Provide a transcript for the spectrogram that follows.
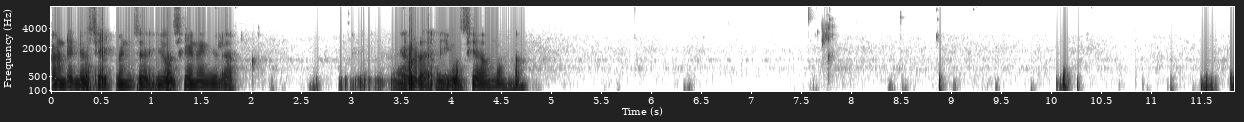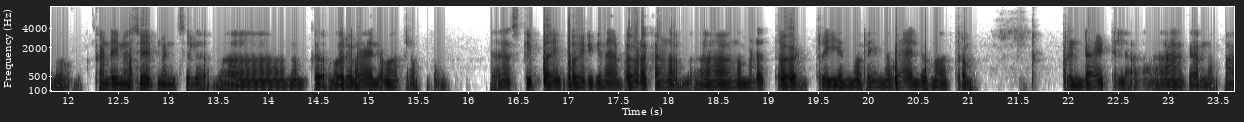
കണ്ടിന്യൂ സ്റ്റേറ്റ്മെന്റ്സ് യൂസ് ചെയ്യണമെങ്കിൽ ഇവിടെ യൂസ് ചെയ്യാവുന്നതാണ് അപ്പോൾ കണ്ടിന്യൂ സ്റ്റേറ്റ്മെന്റ്സിൽ നമുക്ക് ഒരു വാല്യൂ മാത്രം സ്കിപ്പായി പോയിരിക്കുന്നത് അപ്പോൾ ഇവിടെ കാണാം നമ്മുടെ തേർഡ് ത്രീ എന്ന് പറയുന്ന വാല്യൂ മാത്രം പ്രിന്റ് ആയിട്ടില്ല. കാരണം ആ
